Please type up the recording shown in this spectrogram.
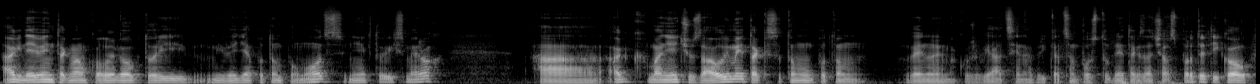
Ak neviem, tak mám kolegov, ktorí mi vedia potom pomôcť v niektorých smeroch. A ak ma niečo zaujme, tak sa tomu potom venujem akože viacej. Napríklad som postupne tak začal s protetikou,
